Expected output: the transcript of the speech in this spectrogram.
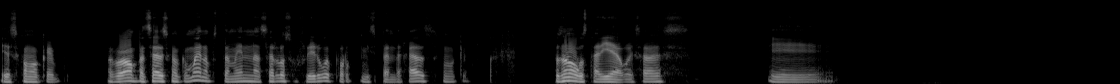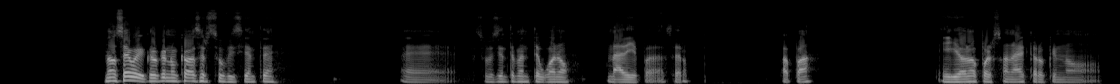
Y es como que, me pongo a pensar, es como que, bueno, pues también hacerlo sufrir, güey, por mis pendejadas. Es como que, pues no me gustaría, güey, ¿sabes? Y... No sé, güey, creo que nunca va a ser suficiente, eh, suficientemente bueno nadie para ser papá. Y yo en lo personal creo que no,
